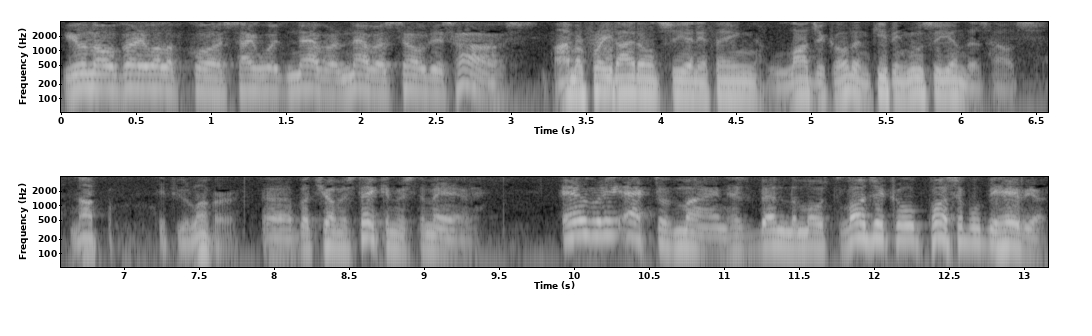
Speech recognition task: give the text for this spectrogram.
You know very well, of course, I would never, never sell this house. I'm afraid I don't see anything logical in keeping Lucy in this house. Not if you love her. Uh, but you're mistaken, Mr. Mayer. Every act of mine has been the most logical possible behavior.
